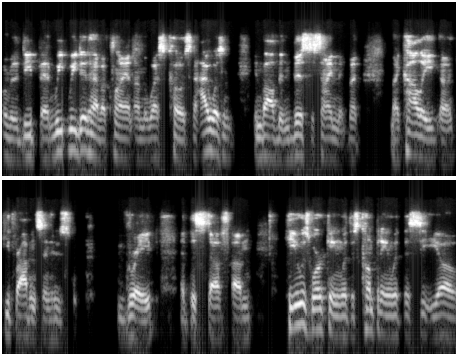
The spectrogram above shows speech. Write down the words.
over the deep end. We, we did have a client on the west coast. Now i wasn't involved in this assignment but my colleague uh, keith robinson who's great at this stuff um, he was working with this company and with this ceo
